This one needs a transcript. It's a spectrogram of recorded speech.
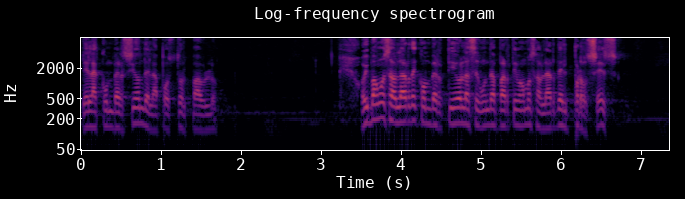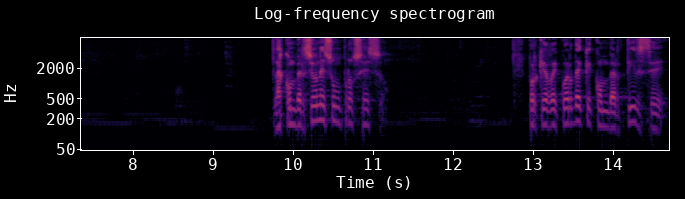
de la conversión del apóstol Pablo. Hoy vamos a hablar de convertidos, la segunda parte, y vamos a hablar del proceso. La conversión es un proceso. Porque recuerde que convertirse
